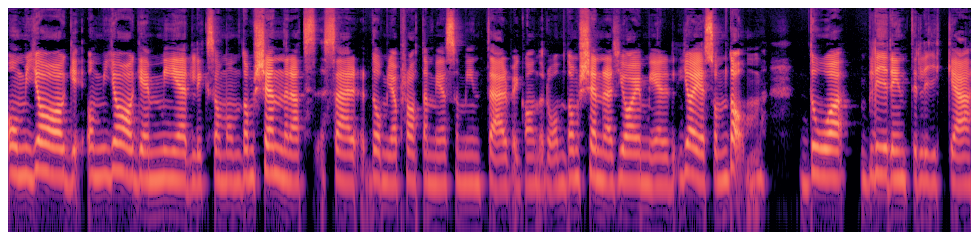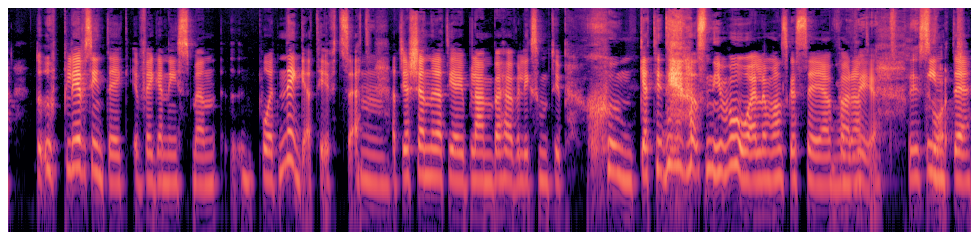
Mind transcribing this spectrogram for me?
om jag, om jag är mer liksom, om de känner att så här, de jag pratar med som inte är veganer då, om de känner att jag är mer, jag är som dem, då blir det inte lika, då upplevs inte veganismen på ett negativt sätt. Mm. Att jag känner att jag ibland behöver liksom typ sjunka till deras nivå eller vad man ska säga för att inte,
